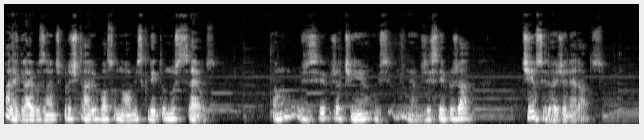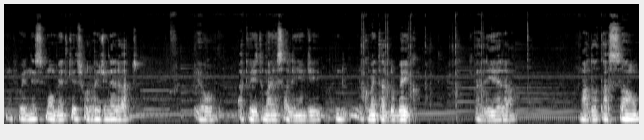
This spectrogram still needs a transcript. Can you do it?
Alegrai-vos antes por estar o vosso nome escrito nos céus. Então, os discípulos já tinham, os, né, os discípulos já tinham sido regenerados. Não foi nesse momento que eles foram regenerados. Eu acredito mais nessa linha de, do comentário do Bacon, que ali era uma dotação,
